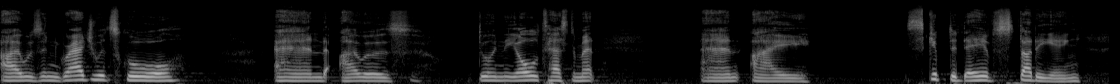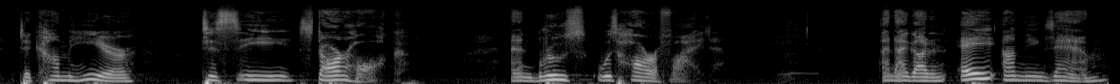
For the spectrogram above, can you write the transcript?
I was in graduate school and I was doing the Old Testament and I skipped a day of studying to come here to see Starhawk. And Bruce was horrified. And I got an A on the exam.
